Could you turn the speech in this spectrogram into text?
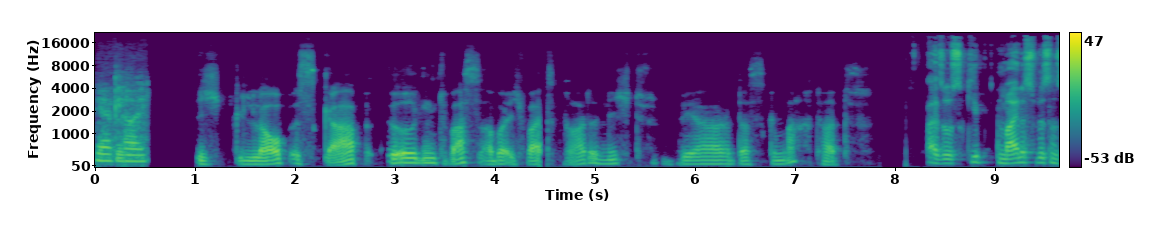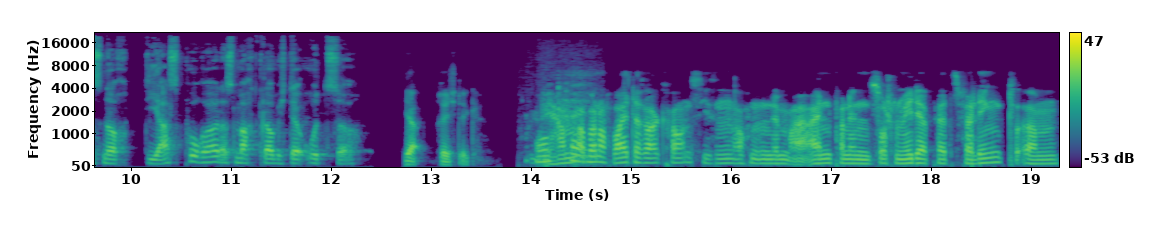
dergleichen. Ich glaube, es gab irgendwas, aber ich weiß gerade nicht, wer das gemacht hat. Also es gibt meines Wissens noch Diaspora, das macht, glaube ich, der Utzer. Ja, richtig. Wir haben Okay. aber noch weitere Accounts, die sind auch in dem einen von den Social Media Pads verlinkt. Ähm,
